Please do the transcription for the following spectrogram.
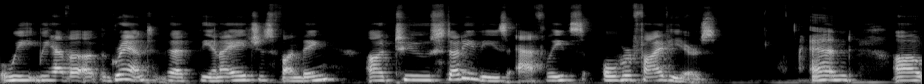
we we have a, a, grant that the NIH is funding uh, to study these athletes over five years, and uh,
